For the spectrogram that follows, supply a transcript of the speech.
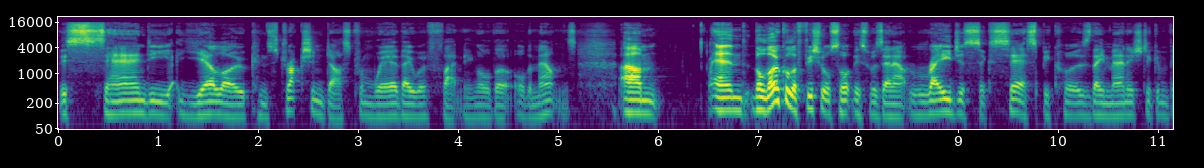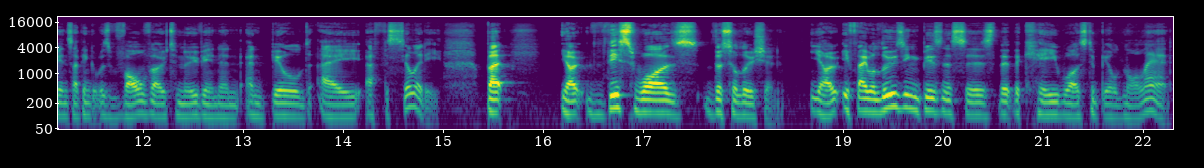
this sandy yellow construction dust from where they were flattening all the all the mountains. Um, and the local officials thought this was an outrageous success because they managed to convince, I think it was Volvo, to move in and, and build a, a facility. But, you know, this was the solution you know, if they were losing businesses, that the key was to build more land.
